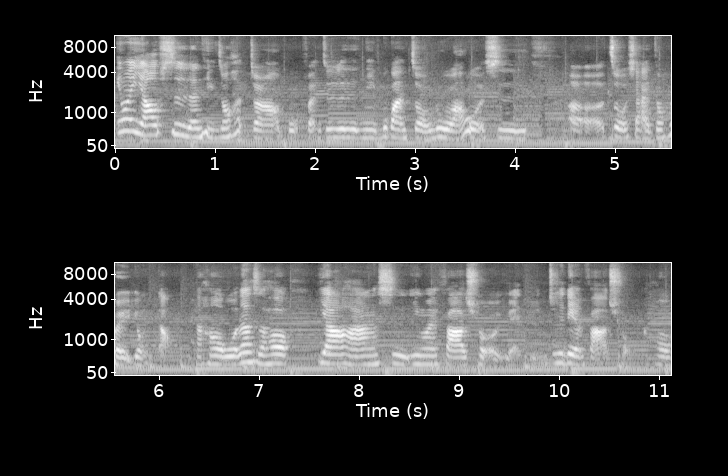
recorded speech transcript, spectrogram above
因为腰是人体中很重要的部分，就是你不管走路啊，或者是呃坐下来都会用到。然后我那时候腰好像是因为发球的原因，就是练发球，然后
